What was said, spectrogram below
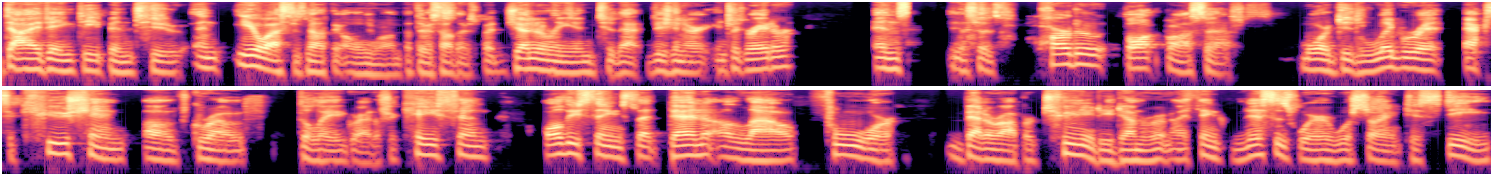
diving deep into, and EOS is not the only one, but there's others, but generally into that visionary integrator. And this is harder thought process, more deliberate execution of growth, delayed gratification, all these things that then allow for better opportunity down the road. And I think this is where we're starting to see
